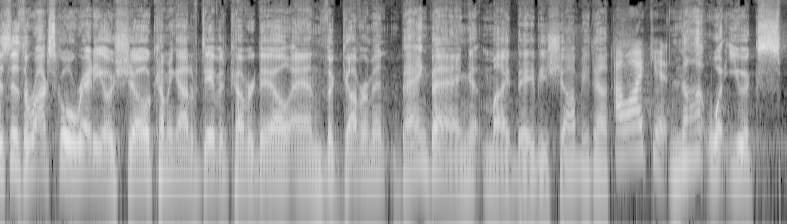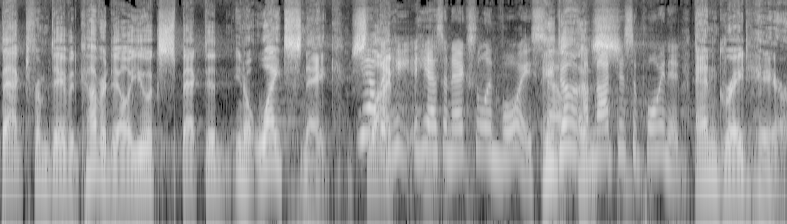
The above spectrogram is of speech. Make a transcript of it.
This is the Rock School Radio Show coming out of David Coverdale and the government. Bang, bang, my baby shot me down. I like it. Not what you expect from David Coverdale. You expected, you know, White Snake. Yeah, but he, he has an excellent voice. He does. I'm not disappointed. and great hair,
